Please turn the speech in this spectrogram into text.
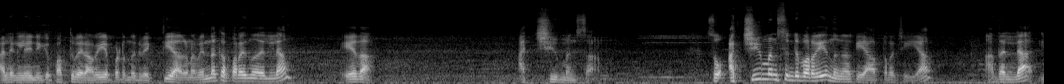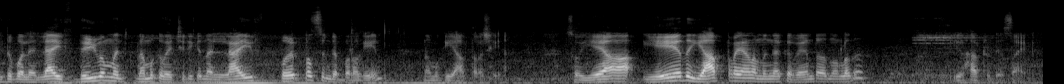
അല്ലെങ്കിൽ എനിക്ക് പത്ത് പേര് അറിയപ്പെടുന്ന ഒരു വ്യക്തിയാകണം എന്നൊക്കെ പറയുന്നതെല്ലാം ഏതാ? അച്ചീവ്മെന്റ്സ് ആണ് സോ അച്ചീവ്മെന്റ്സിന്റെ പുറകെ നിങ്ങൾക്ക് യാത്ര ചെയ്യാം. അതല്ല ഇതുപോലെ ലൈഫ് ദൈവം നമുക്ക് വെച്ചിരിക്കുന്ന ലൈഫ് പേർപ്പസിന്റെ പുറകെയും നമുക്ക് യാത്ര ചെയ്യാം. സോ ഏത് യാത്രയാണ് നിങ്ങൾക്ക് വേണ്ടതെന്നുള്ളത്? You have to decide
